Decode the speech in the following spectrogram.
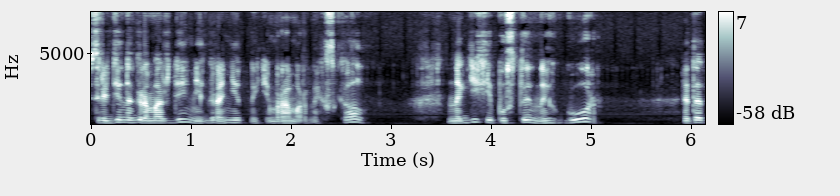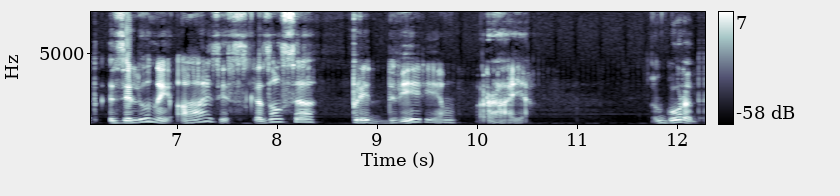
Среди нагромождений гранитных и мраморных скал, ногих и пустынных гор, этот зеленый оазис казался преддверием рая. Город,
